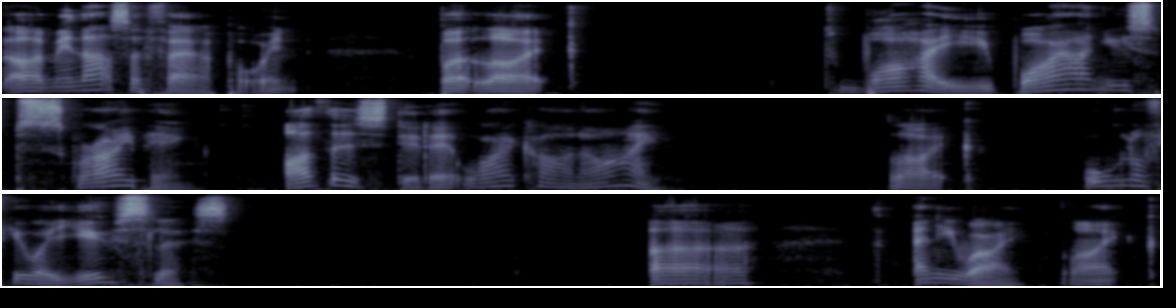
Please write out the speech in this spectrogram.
I mean that's a fair point, but like, why? Why aren't you subscribing? Others did it. Why can't I? Like, all of you are useless. Uh, anyway, like,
